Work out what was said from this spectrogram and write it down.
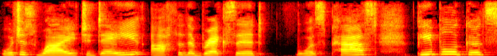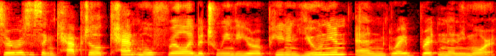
which is why today, after the Brexit was passed, people, goods, services, and capital can't move freely between the European Union and Great Britain anymore.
